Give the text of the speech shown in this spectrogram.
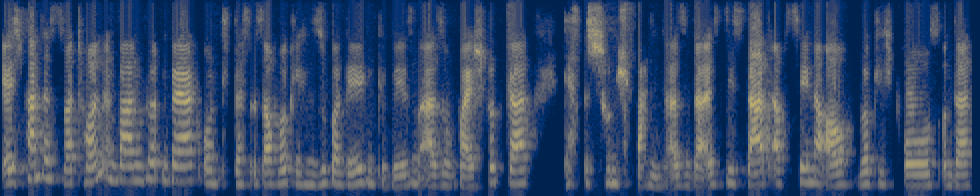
Ich fand es zwar toll in Baden-Württemberg und das ist auch wirklich eine super Gegend gewesen. Also bei Stuttgart, das ist schon spannend. Also da ist die Start-up-Szene auch wirklich groß und da,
